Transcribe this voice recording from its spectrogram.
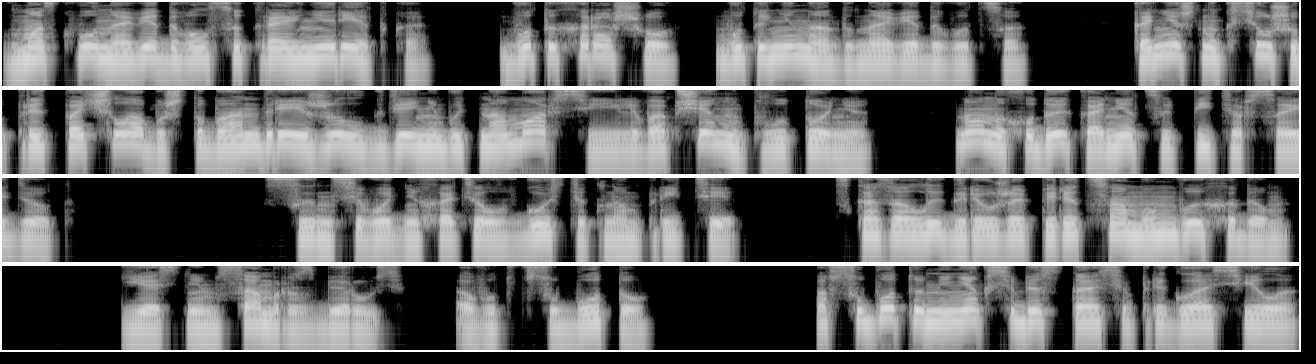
В Москву наведывался крайне редко. Вот и хорошо, вот и не надо наведываться. Конечно, Ксюша предпочла бы, чтобы Андрей жил где-нибудь на Марсе или вообще на Плутоне, но на худой конец и Питер сойдет. «Сын сегодня хотел в гости к нам прийти», — сказал Игорь уже перед самым выходом. Я с ним сам разберусь, а вот в субботу... А в субботу меня к себе Стася пригласила.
